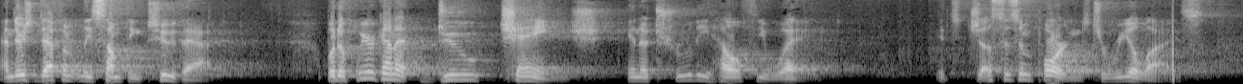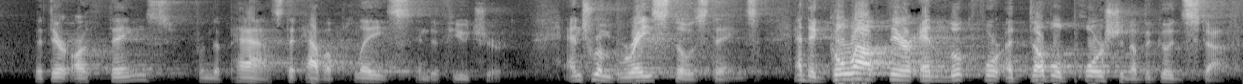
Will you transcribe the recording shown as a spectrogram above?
And there's definitely something to that. But if we're going to do change in a truly healthy way, it's just as important to realize that there are things from the past that have a place in the future and to embrace those things and to go out there and look for a double portion of the good stuff.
